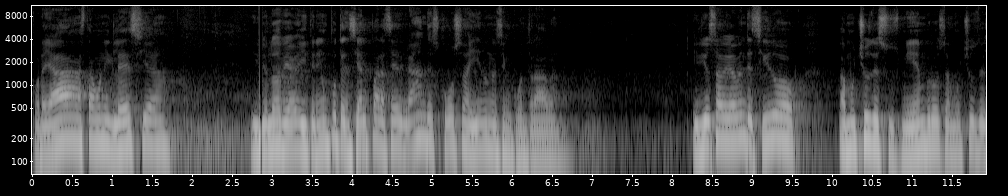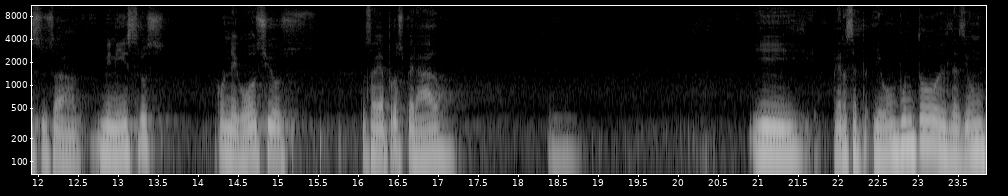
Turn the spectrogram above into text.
Por allá estaba una iglesia y Dios los había, y tenía un potencial para hacer grandes cosas ahí donde se encontraban. Y Dios había bendecido a muchos de sus miembros, a muchos de sus ah, ministros con negocios, los había prosperado. Y, pero se llegó un punto, les dio un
